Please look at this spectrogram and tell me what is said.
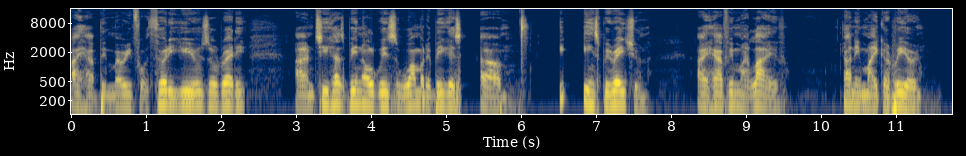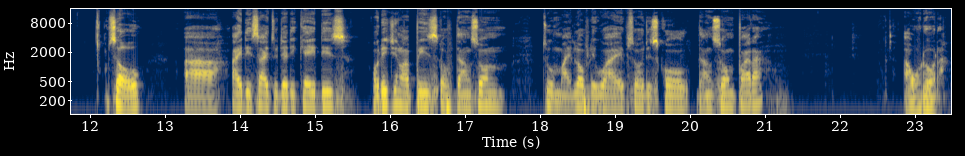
I have been married for 30 years already, and she has been always one of the biggest um, inspiration I have in my life and in my career. So uh, I decided to dedicate this original piece of danzon to my lovely wife. So it is called Danzón para Aurora.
